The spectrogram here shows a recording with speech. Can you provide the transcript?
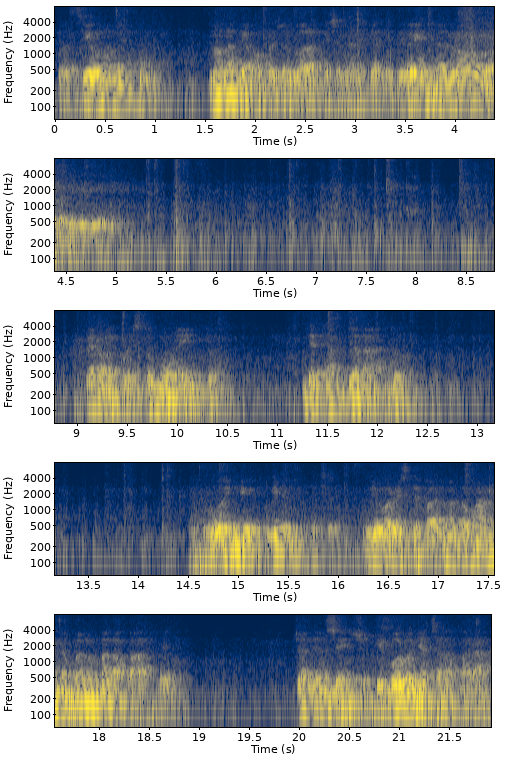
su azione, non abbiamo preso il gol anche se abbiamo rischiato di renderlo. e- Però in questo momento del campionato voi mi, mi- mi vorreste fare una domanda ma non me la fate. Cioè nel senso, il Bologna ce la farà.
